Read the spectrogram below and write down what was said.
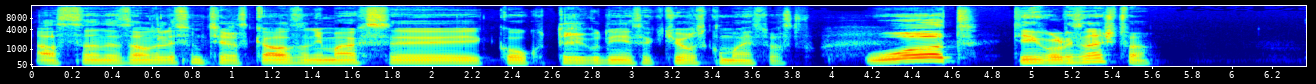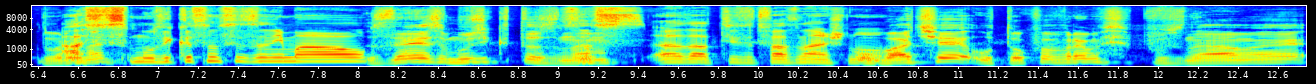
Аз не знам дали съм ти разказал, занимавах се колко 3 години с актьорско майсторство. What? Ти не го ли знаеш това? Добре, Аз значи, с музика съм се занимавал. за не за музиката знам. С... А, да, ти за това знаеш, но... Обаче от толкова време се познаваме.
